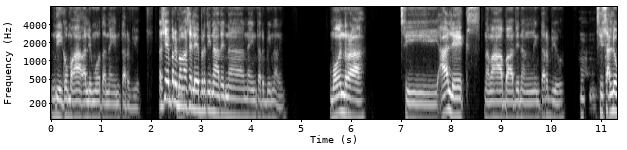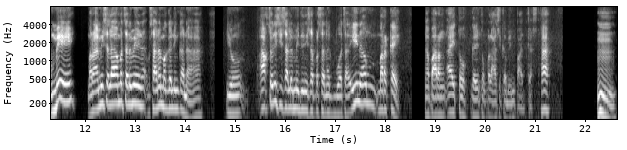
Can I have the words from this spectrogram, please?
Hindi ko makakalimutan na interview. At syempre, mga celebrity natin na na-interview na rin. Monra, si Alex, na mahaba din ang interview. Mm. Si Salome, maraming salamat Salome. Sana magaling ka na. Yung actually si Salome din isa pa sa nagbuhat sa yun ang marka eh. Na parang ay ito, ganitong klase kaming podcast. Ha? Mm.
